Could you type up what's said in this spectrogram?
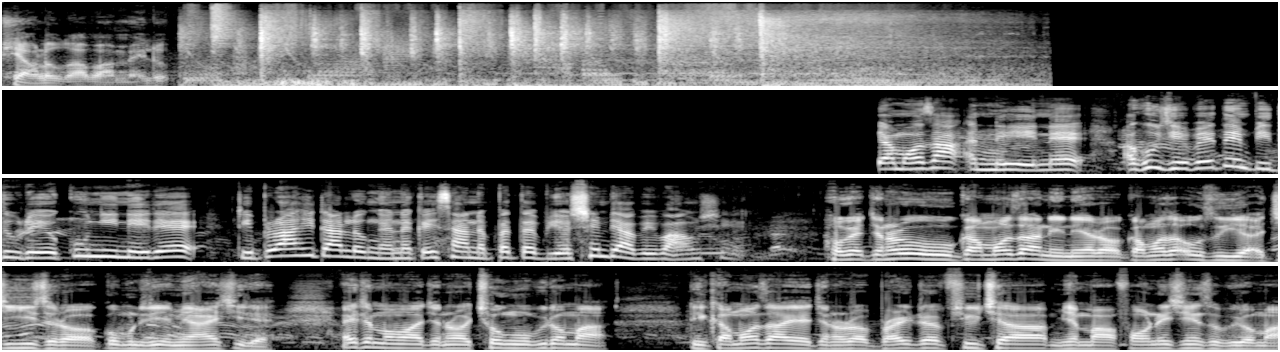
ဖြစ်အောင်လုပ်သွားပါမယ်လို့ ရမောစာအနေနဲ့အခုရေပေးတင်ပြည်သူတွေကိုကူညီနေတဲ့ဒီပရဟိတလုပ်ငန်းနဲ့ကိစ္စနဲ့ပတ်သက်ပြီးတော့ရှင်းပြပေးပါအောင်ရှင်ဟုတ်ကဲ့ကျွန်တော်တို့ကာမောဇအနေနဲ့ကတော့ကာမောဇအုပ်စုရဲ့အကြီးကြီးဆိုတော့ community အများကြီးရှိတယ်အဲ့ဒီမှာမှကျွန်တော်ခြုံငုံပြီးတော့မှဒီကာမောဇရဲ့ကျွန်တော်တို့ Brighter Future Myanmar Foundation ဆိုပြီးတော့မှ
